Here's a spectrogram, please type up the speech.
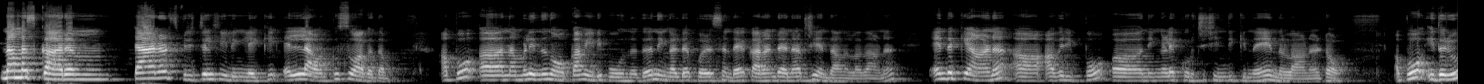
നമസ്കാരം. ടാലോഡ് സ്പിരിച്വൽ ഹീലിംഗിലേക്ക് എല്ലാവർക്കും സ്വാഗതം. അപ്പോൾ നമ്മൾ ഇന്ന് നോക്കാൻ വേണ്ടി പോകുന്നത് നിങ്ങളുടെ പേഴ്സന്റെ കറണ്ട് എനർജി എന്താണെന്നുള്ളതാണ് എന്തൊക്കെയാണ് അവരിപ്പോൾ അവരിപ്പോ നിങ്ങളെ നിങ്ങളെക്കുറിച്ച് ചിന്തിക്കുന്നത് എന്നുള്ളതാണ് കേട്ടോ. അപ്പോൾ ഇതൊരു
